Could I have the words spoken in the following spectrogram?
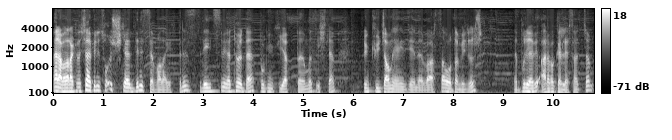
Merhabalar arkadaşlar hepiniz hoş geldiniz sefalar getirdiniz. Range Simulator'da bugünkü yaptığımız işlem Çünkü canlı yayın izleyenler varsa oradan biliyoruz. Buraya bir araba galerisi açacağım.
